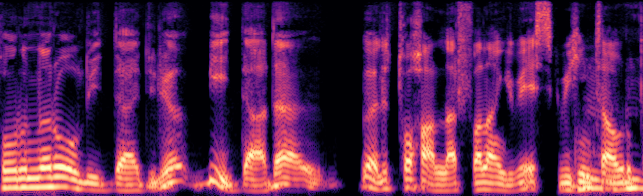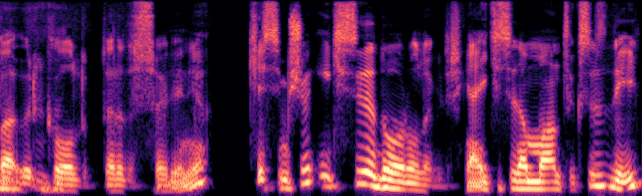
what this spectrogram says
torunları olduğu iddia ediliyor. Bir iddiada böyle toharlar falan gibi eski bir Hint Avrupa ırkı oldukları da söyleniyor. Şey yok. İkisi de doğru olabilir. Yani ikisi de mantıksız değil.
